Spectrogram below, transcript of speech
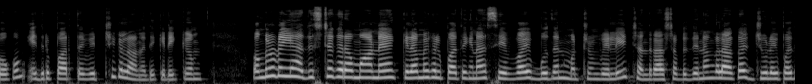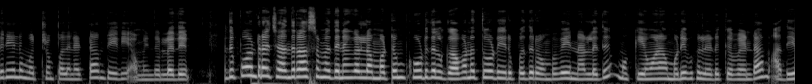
போகும். எதிர்பார்த்த வெற்றிகளானது கிடைக்கும். உங்களுடைய அதிர்ஷ்டகரமான கிழமைகள் பார்த்தீங்கன்னா செவ்வாய் புதன் மற்றும் வெள்ளி சந்திராஷ்டம தினங்களாக ஜூலை பதினேழு மற்றும் பதினெட்டாம் தேதி அமைந்துள்ளது. இது போன்ற சந்திராஷ்டம தினங்களில் மட்டும் கூடுதல் கவனத்தோடு இருப்பது ரொம்பவே நல்லது. முக்கியமான முடிவுகள் எடுக்க வேண்டாம். அதே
